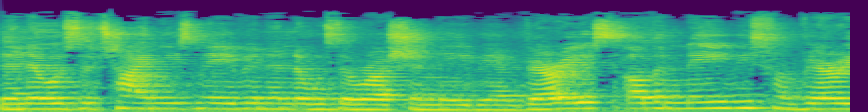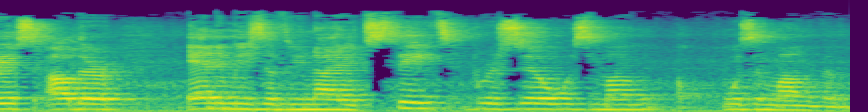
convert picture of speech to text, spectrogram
Then there was the Chinese Navy and then there was the Russian Navy and various other navies from various other enemies of the United States. Brazil was among, was among them.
